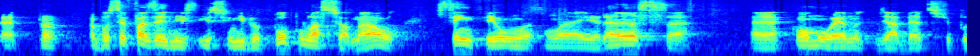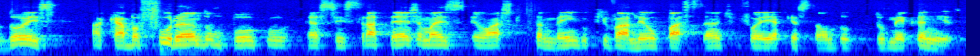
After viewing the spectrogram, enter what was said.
é, para você fazer isso em nível populacional, sem ter uma, herança, é, como é no diabetes tipo 2, acaba furando um pouco essa estratégia, mas eu acho que também o que valeu bastante foi a questão do, do mecanismo.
